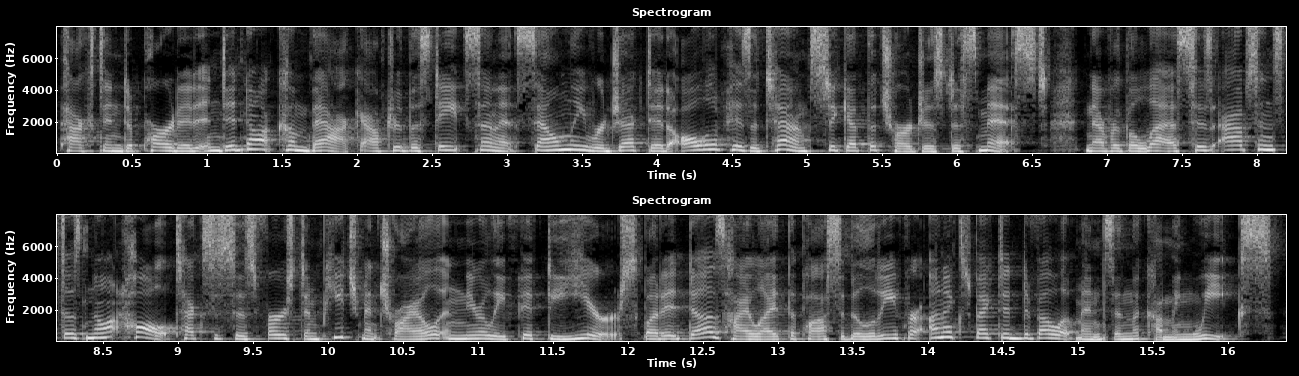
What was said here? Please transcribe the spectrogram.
Paxton departed and did not come back after the state Senate soundly rejected all of his attempts to get the charges dismissed. Nevertheless, his absence does not halt Texas's first impeachment trial in nearly 50 years, but it does highlight the possibility for unexpected developments in the coming weeks.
